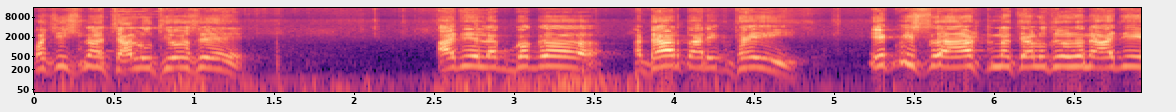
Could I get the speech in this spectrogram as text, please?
પચીસના ચાલુ થયો છે. આજે લગભગ અઢાર તારીખ થઈ. એકવીસ આઠના ચાલુ થયો છે ને આજે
